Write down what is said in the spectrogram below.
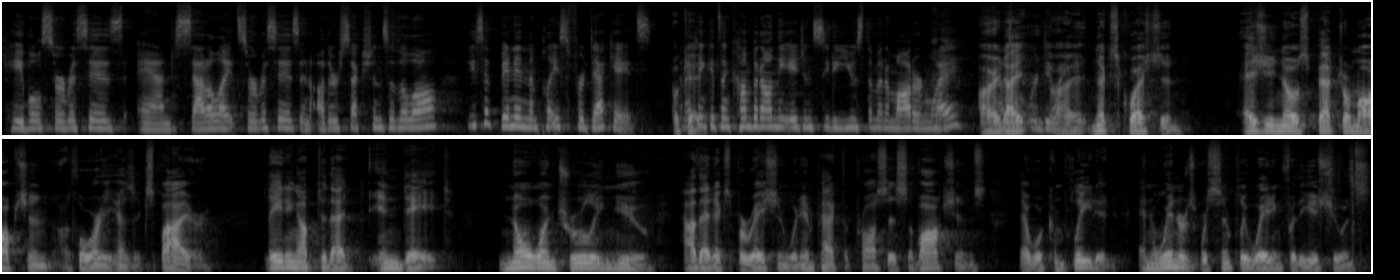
cable services and satellite services in other sections of the law. These have been in place for decades. And I think it's incumbent on the agency to use them in a modern way. all right. That's I, what we're doing. uh, next question. As you know, Spectrum Auction Authority has expired. Leading up to that end date, no one truly knew how that expiration would impact the process of auctions that were completed, and winners were simply waiting for the issuance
